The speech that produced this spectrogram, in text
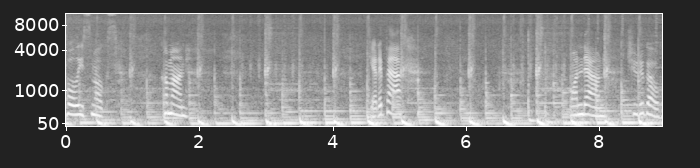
Holy smokes. Come on. Get it back. One down, two to go.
